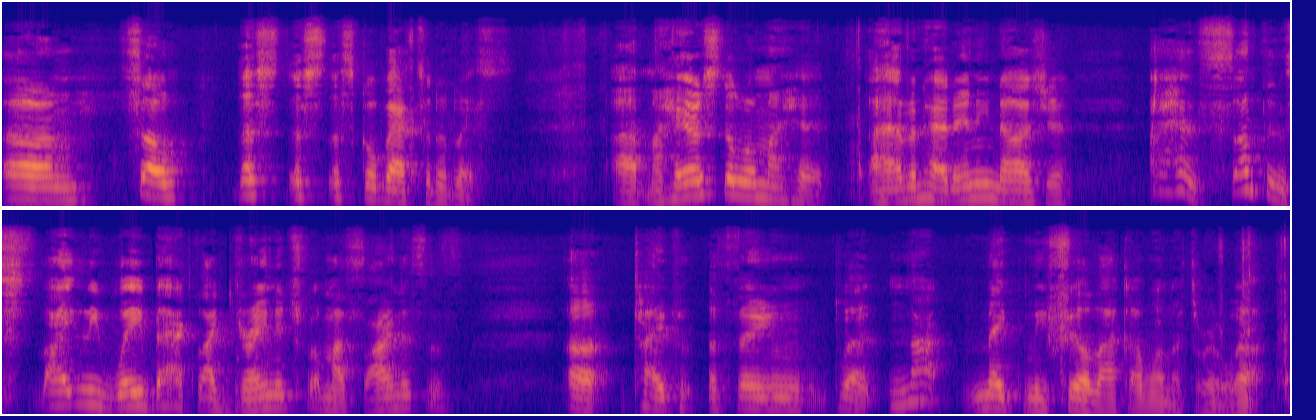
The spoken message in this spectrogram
Um, so let's let's let's go back to the list. Uh, my hair is still on my head. I haven't had any nausea. I had something slightly way back, like drainage from my sinuses, uh, type of thing, but not make me feel like I want to throw up.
